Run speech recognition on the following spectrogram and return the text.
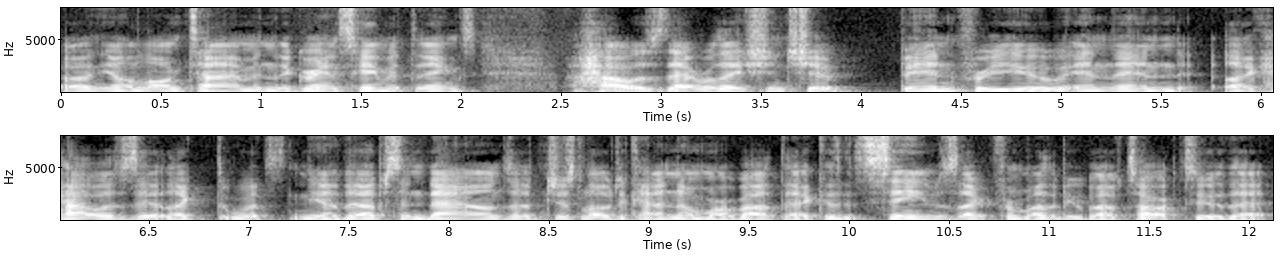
uh, you know a long time in the grand scheme of things. How has that relationship been for you and then like how is it like what's you know the ups and downs i'd just love to kind of know more about that because it seems like from other people i've talked to that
